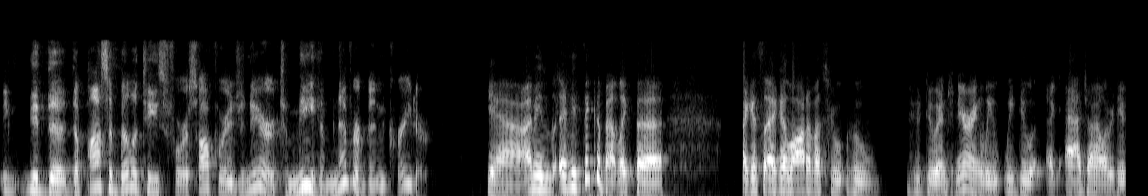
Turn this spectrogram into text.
the the possibilities for a software engineer to me have never been greater. Yeah, I mean, if you think about like the, I guess like a lot of us who who who do engineering, we, we do like agile or we do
